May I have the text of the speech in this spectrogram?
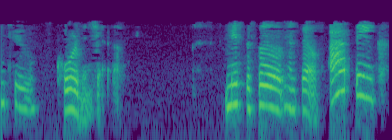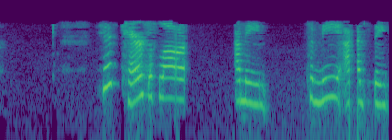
into Corbin Shadow. Mr. Thug himself. I think his character flaw. I mean, to me, I just think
